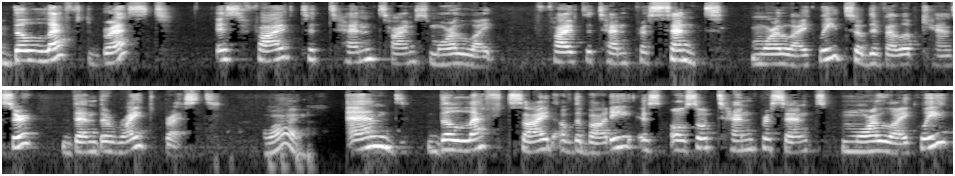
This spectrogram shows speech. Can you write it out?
the left breast is 5 to 10 times more like 5 to 10 percent more likely to develop cancer than the right breast. Why? and the left side of the body is also 10% more likely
